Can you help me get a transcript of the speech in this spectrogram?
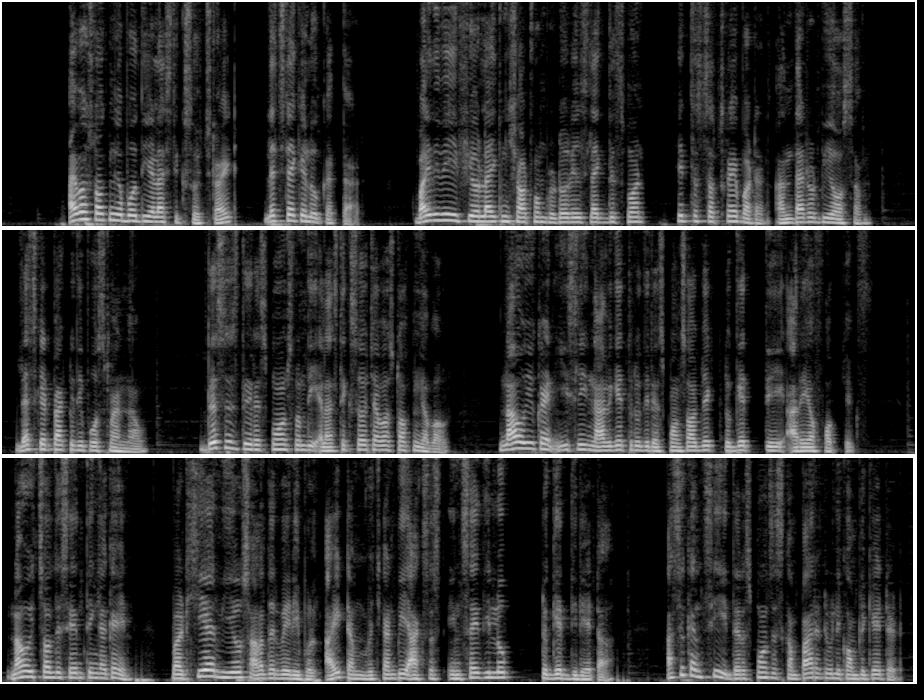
I was talking about the Elasticsearch, right? Let's take a look at that. By the way, if you're liking short form tutorials like this one, hit the subscribe button and that would be awesome. Let's get back to the Postman now. This is the response from the Elasticsearch I was talking about. Now you can easily navigate through the response object to get the array of objects. Now it's all the same thing again, but here we use another variable item which can be accessed inside the loop to get the data. As you can see, the response is comparatively complicated.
